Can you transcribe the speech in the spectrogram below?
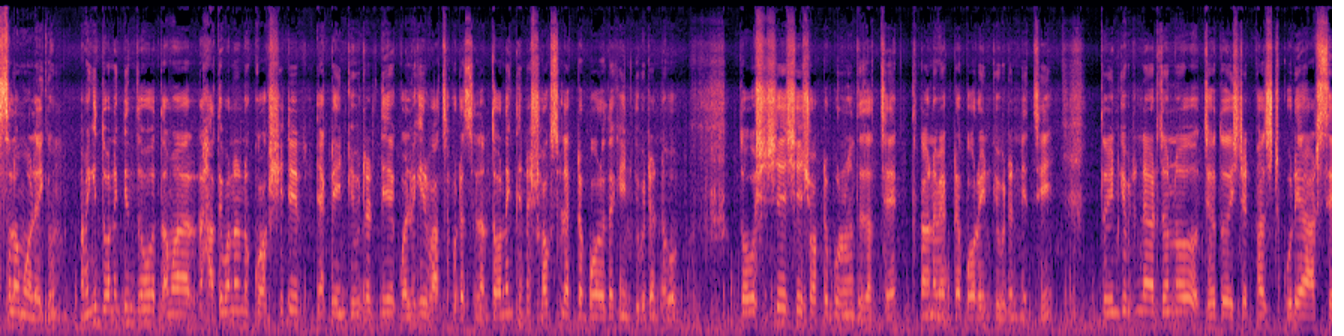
আসসালামু আলাইকুম। আমি কিন্তু অনেকদিন যাবৎ আমার হাতে বানানো ককশিটের একটা ইনকিউবেটার দিয়ে কয়েল বাচ্চা ফুটাচ্ছিলাম। তো অনেক দিনের শখ ছিল একটা বড় দেখে ইনকিউবেটার নেব। তো অবশেষে সেই শখটা পূরণ হতে যাচ্ছে। কারণ আমি একটা বড় ইনকিউবেটার নিচ্ছি। তো ইনকিউবেটর নেওয়ার জন্য যেহেতু স্টেট ফার্স্ট কুরিয়ার আসছে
